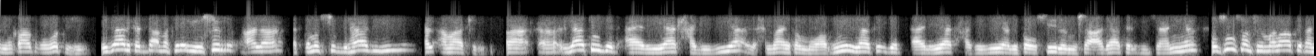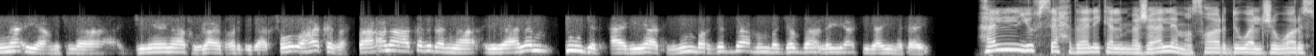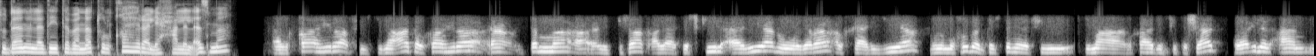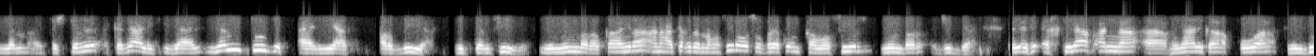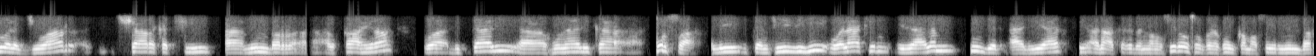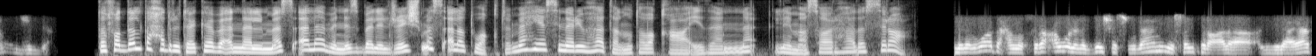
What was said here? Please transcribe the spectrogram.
نقاط قوته، لذلك الدعم السريع يصر على التمسك بهذه الأماكن، فلا توجد آليات حقيقيه لحماية المواطنين، لا توجد آليات حقيقيه لتوصيل المساعدات الإنسانية خصوصا في المناطق النائية. مثل جنينه في ولاية غرب دارفور وهكذا، فأنا أعتقد أن إذا لم توجد آليات العمليات لمنبر جدة منبر جدة لا يأتي بأي نتائج. هل يفسح ذلك المجال لمسار دول جوار السودان الذي تبنته القاهرة لحل الأزمة؟ القاهرة في اجتماعات القاهرة تم الاتفاق على تشكيل آلية من وزراء الخارجية والمفروض أن تجتمع في اجتماع القادم في تشاد وإلى الآن لم تجتمع. كذلك إذا لم توجد آليات أرضية للتنفيذ من منبر القاهرة أنا أعتقد أن مصيره سوف يكون كمصير منبر جدة. الاختلاف أن آه، هنالك قوى من دول الجوار شاركت في آه، منبر القاهرة وبالتالي آه، هنالك فرصة لتنفيذه ولكن إذا لم توجد آليات أنا أعتقد أن مصيره سوف يكون كمصير منبر جدة. تفضلت حضرتك بأن المسألة بالنسبة للجيش مسألة وقت ما هي السيناريوهات المتوقعة إذا لمسار هذا الصراع؟ من الواضح أن الصراع اولا الجيش السوداني يسيطر على الولايات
